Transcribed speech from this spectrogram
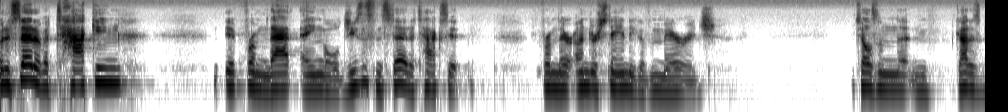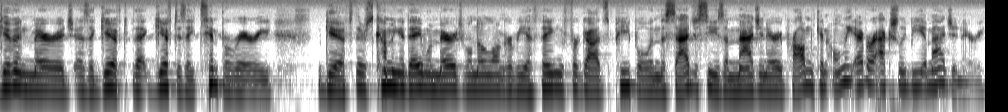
But instead of attacking it from that angle, Jesus instead attacks it from their understanding of marriage. He tells them that God has given marriage as a gift, but that gift is a temporary gift. There's coming a day when marriage will no longer be a thing for God's people, and the Sadducees' imaginary problem can only ever actually be imaginary.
